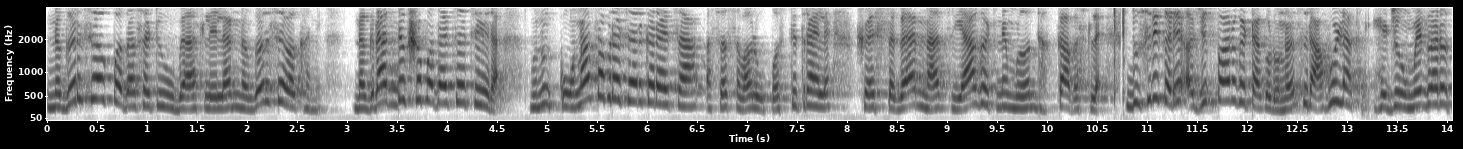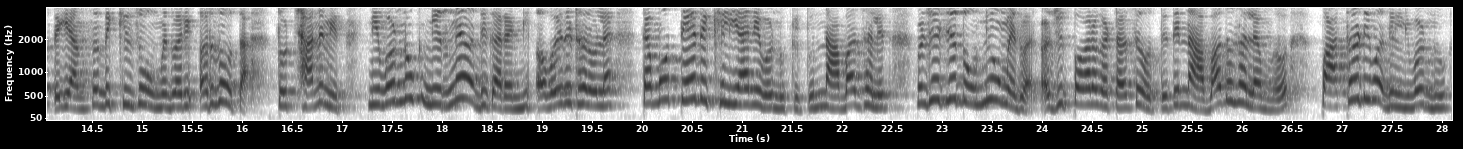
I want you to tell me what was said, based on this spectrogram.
नगरसेवक पदासाठी उभ्या असलेल्या नगरसेवकांनी नगराध्यक्ष पदाचा चेहरा. म्हणून कोणाचा प्रचार करायचा? असा सवाल उपस्थित राहिलाय. शिवाय सगळ्यांनाच या घटनेमुळे धक्का बसलाय. दुसरीकडे अजित पवार गटाकडूनच राहुल डाकणे हे जे उमेदवार होते यांचा देखील जो उमेदवारी अर्ज होता तो छाननीत निवडणूक निर्णय अधिकाऱ्यांनी अवैध ठरवलाय. त्यामुळे ते देखील या निवडणुकीतून नाबाद झालेत. म्हणजे जे दोन्ही उमेदवार अजित पवार गटाचे होते ते नाबाद झाल्यामुळं पाथर्डीमधील निवडणूक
